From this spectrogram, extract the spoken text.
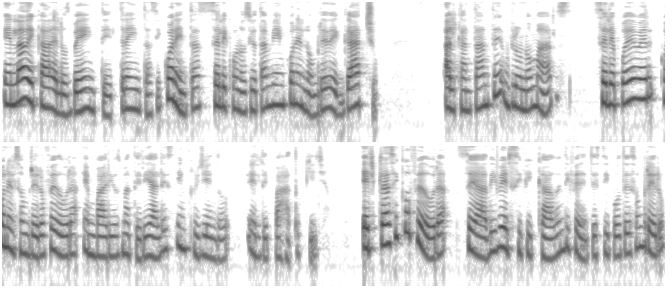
en la década de los 20, 30 y 40 se le conoció también con el nombre de gacho. Al cantante Bruno Mars se le puede ver con el sombrero fedora en varios materiales, incluyendo el de paja toquilla. El clásico fedora se ha diversificado en diferentes tipos de sombrero,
